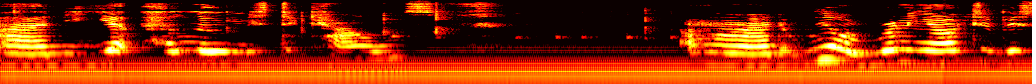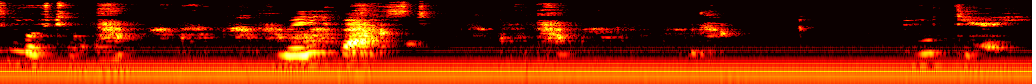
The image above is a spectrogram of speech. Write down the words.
And yep, hello, Mr. Cows. And we are running out of this mushroom really fast. Okay.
